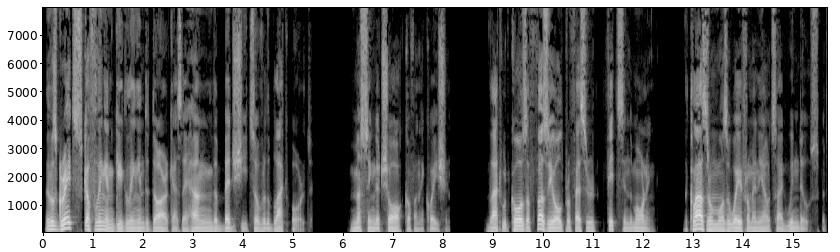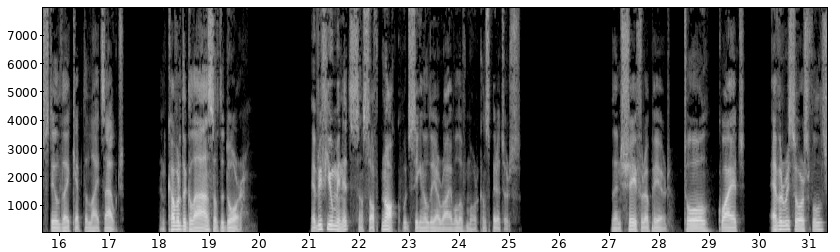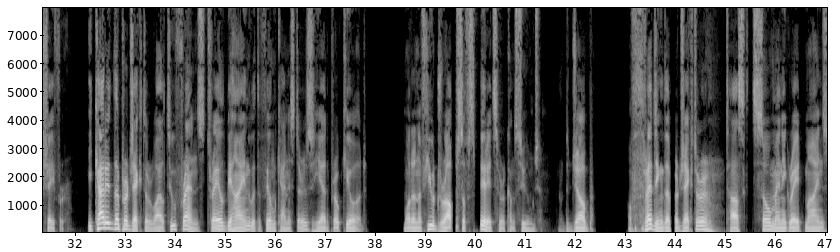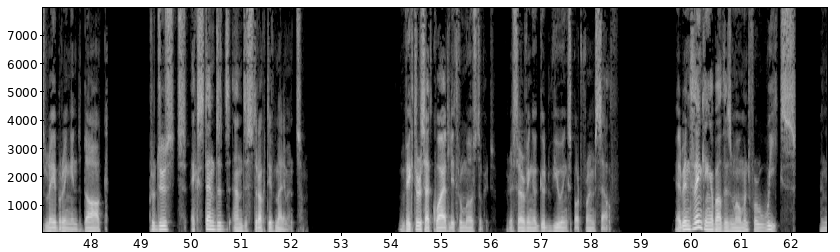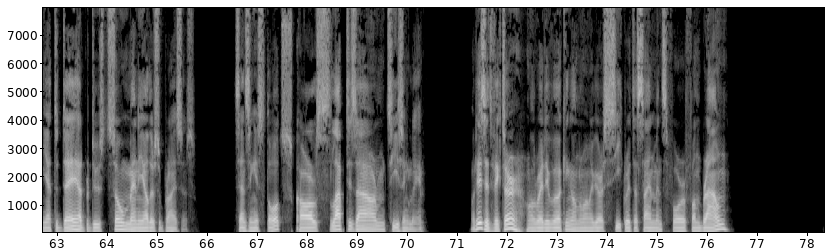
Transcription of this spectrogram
There was great scuffling and giggling in the dark as they hung the bed sheets over the blackboard, mussing the chalk of an equation. That would cause a fuzzy old professor fits in the morning. The classroom was away from any outside windows, but still they kept the lights out and covered the glass of the door Every few minutes, a soft knock would signal the arrival of more conspirators. Then Schaefer appeared, tall, quiet, ever resourceful Schaefer. He carried the projector while two friends trailed behind with the film canisters he had procured. More than a few drops of spirits were consumed. The job of threading the projector, tasked so many great minds laboring in the dark, produced extended and destructive merriment. Victor sat quietly through most of it, reserving a good viewing spot for himself. He had been thinking about this moment for weeks, and yet today had produced so many other surprises. Sensing his thoughts, Carl slapped his arm teasingly. What is it, Victor? Already working on one of your secret assignments for von Braun?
